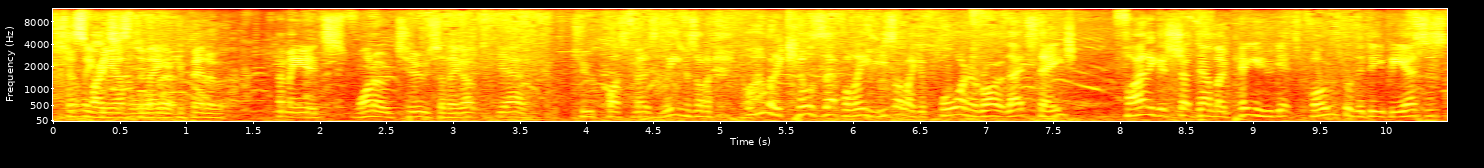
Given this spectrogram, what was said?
Certainly be able to make it competitive. I mean, it's 102, so they got, yeah, two plus minutes. Leave is on a... Oh, how many kills is that for Leave? He's on like a four in a row at that stage. Finally gets shut down by Piggy, who gets both of the DPSs.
